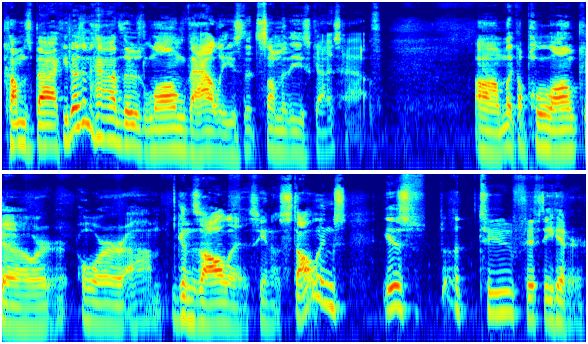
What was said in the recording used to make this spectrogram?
comes back. He doesn't have those long valleys that some of these guys have. Um, like a Polanco or or um, Gonzalez. You know, Stallings is a 250 hitter.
